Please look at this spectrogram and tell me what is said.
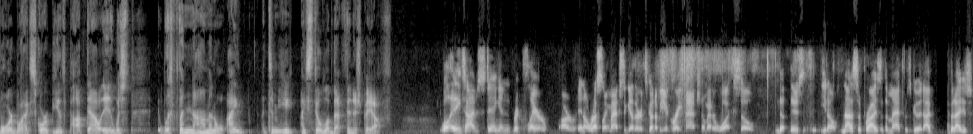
more black scorpions popped out. It was it was phenomenal. I to me, I still love that finished payoff. Well, anytime Sting and Ric Flair are in a wrestling match together, it's going to be a great match no matter what. So no, there's you know not a surprise that the match was good. I but I just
